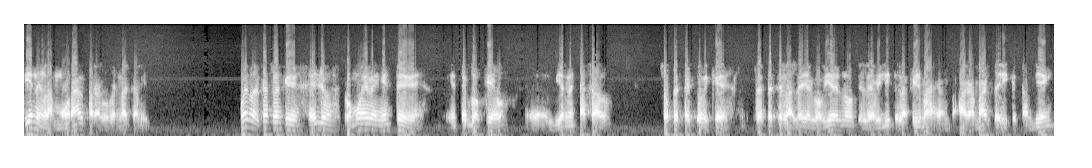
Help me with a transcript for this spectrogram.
tienen la moral para gobernar Camilo. Bueno, el caso es que ellos promueven este este bloqueo eh, el viernes pasado, son pretexto de que respete la ley del gobierno, que le habilite la firma a Gambarte y que también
